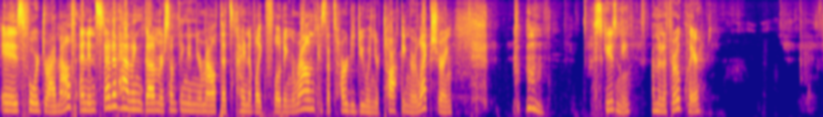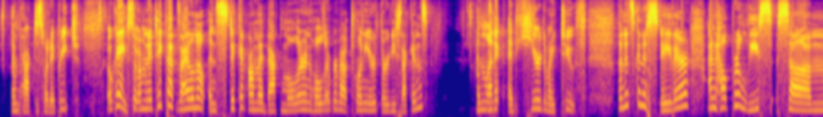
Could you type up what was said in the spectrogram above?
is for dry mouth, and instead of having gum or something in your mouth that's kind of like floating around because that's hard to do when you're talking or lecturing, excuse me, I'm going to throat clear and practice what I preach. Okay, so I'm going to take that XyliMelt and stick it on my back molar and hold it for about 20 or 30 seconds and let it adhere to my tooth. Then it's going to stay there and help release some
